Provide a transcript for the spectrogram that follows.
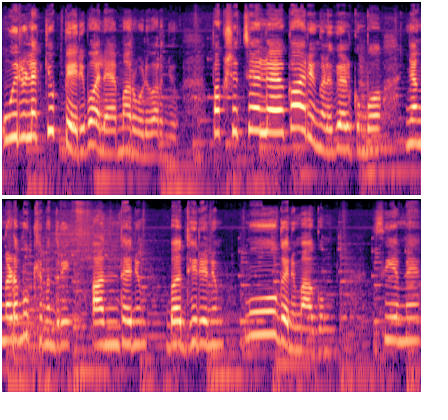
ഉരുളയ്ക്കു പേര് പോലെ മറുപടി പറഞ്ഞു. പക്ഷെ ചില കാര്യങ്ങൾ കേൾക്കുമ്പോൾ ഞങ്ങളുടെ മുഖ്യമന്ത്രി അന്ധനും ബധിരനും മൂകനുമാകും. സി എം എ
